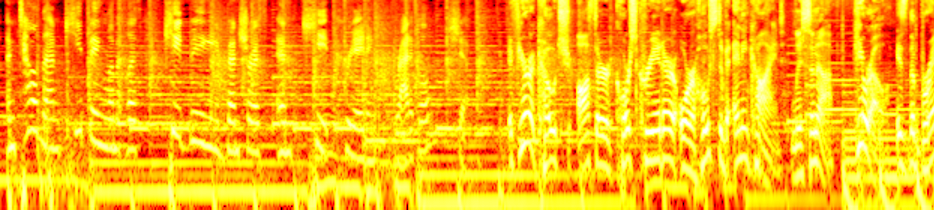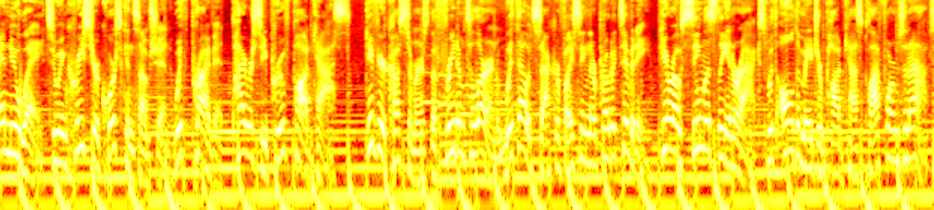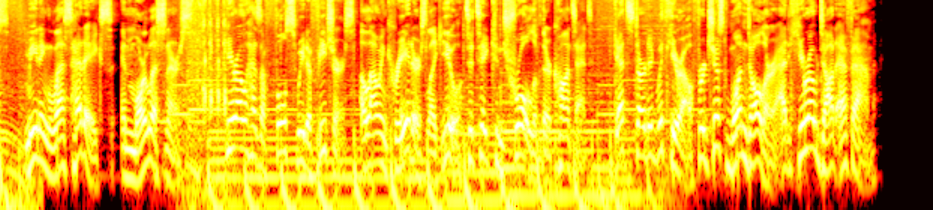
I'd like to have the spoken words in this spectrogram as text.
Until then, keep being limitless, keep being adventurous, and keep creating radical shifts. If you're a coach, author, course creator, or host of any kind, listen up. Hiro is the brand new way to increase your course consumption with private, piracy proof podcasts. Give your customers the freedom to learn without sacrificing their productivity. Hiro seamlessly interacts with all the major podcast platforms and apps, meaning less headaches and more listeners. Hiro has a full suite of features, allowing creators like you to take control of their content. Get started with Hiro for just $1 at hiro.fm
